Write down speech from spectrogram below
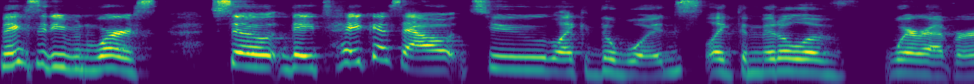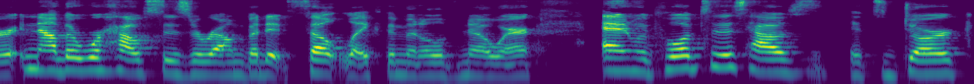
makes it even worse. So they take us out to like the woods, like the middle of wherever. Now there were houses around, but it felt like the middle of nowhere. And we pull up to this house. It's dark,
